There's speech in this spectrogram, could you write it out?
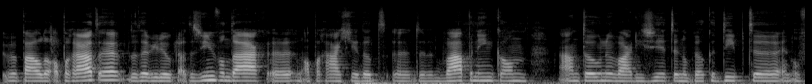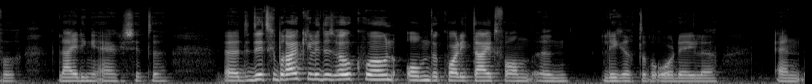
bepaalde apparaten. Dat hebben jullie ook laten zien vandaag. Uh, een apparaatje dat uh, de bewapening kan aantonen, waar die zit en op welke diepte en of er leidingen ergens zitten. Uh, dit gebruiken jullie dus ook gewoon om de kwaliteit van een ligger te beoordelen en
